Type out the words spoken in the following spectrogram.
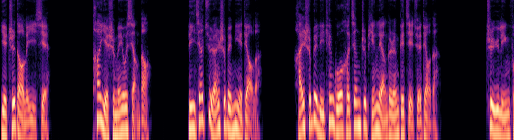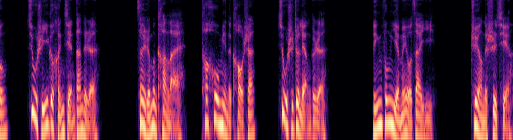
也知道了一些。他也是没有想到，李家居然是被灭掉了。还是被李天国和江之平两个人给解决掉的。至于林峰，就是一个很简单的人，在人们看来，他后面的靠山就是这两个人。林峰也没有在意这样的事情，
